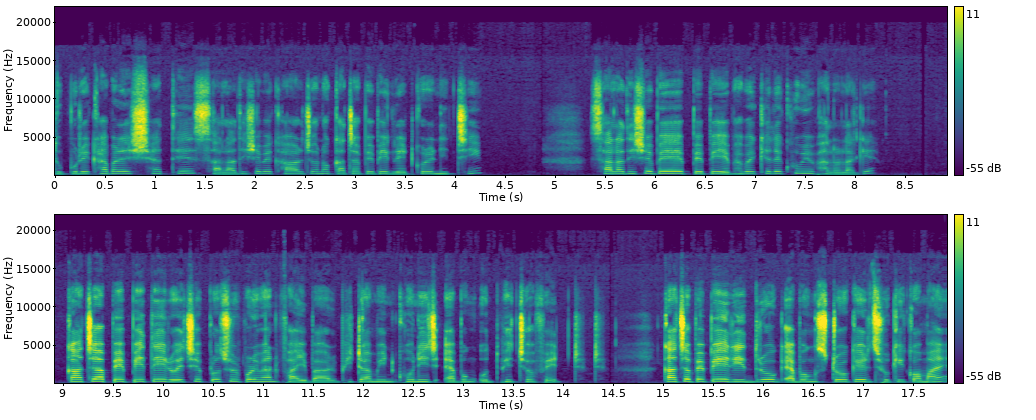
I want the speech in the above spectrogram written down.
দুপুরে খাবারের সাথে সালাদ হিসেবে খাওয়ার জন্য কাঁচা পেঁপে গ্রেট করে নিচ্ছি। সালাদ হিসেবে পেঁপে এভাবে খেলে খুবই ভালো লাগে। কাঁচা পেঁপেতে রয়েছে প্রচুর পরিমাণ ফাইবার, ভিটামিন, খনিজ এবং উদ্ভিজ্জ ফেট কাঁচা পেঁপে হৃদরোগ এবং স্ট্রোকের ঝুঁকি কমায়,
